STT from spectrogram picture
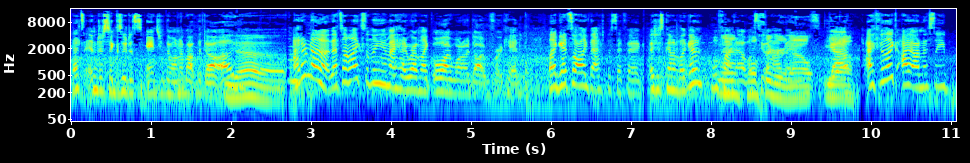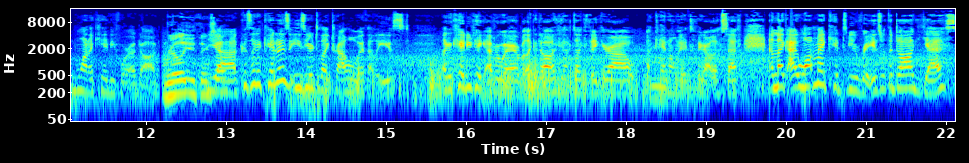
That's interesting because we just answered the one about the dog. yeah. I don't know. That's not like something in my head where I'm like, oh, I want a dog before a kid. Like it's not like that specific. It's just kind of like, eh, we'll find Yeah, out. We'll, we'll see figure what it out. Yeah. Yeah. I feel like I honestly want a kid before a dog. Really? You think Yeah, so? because like a kid is easier to like travel with at least. Like a kid you take everywhere, but like a dog you have to like figure out. I can't only have to figure out this stuff. And like I want my kid to be raised with a dog, yes,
